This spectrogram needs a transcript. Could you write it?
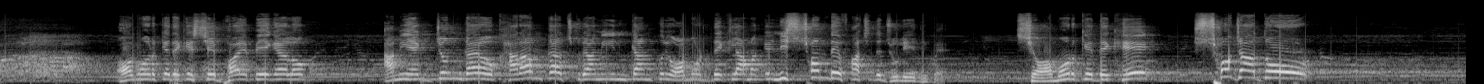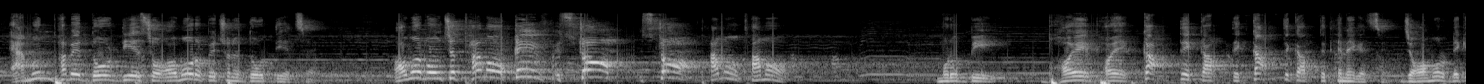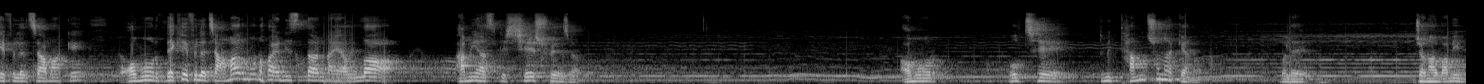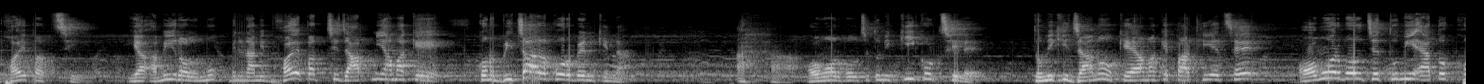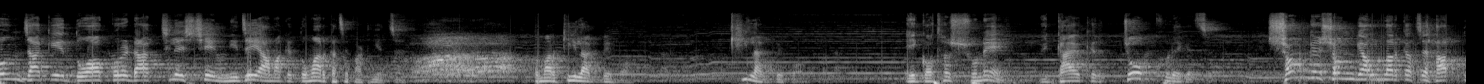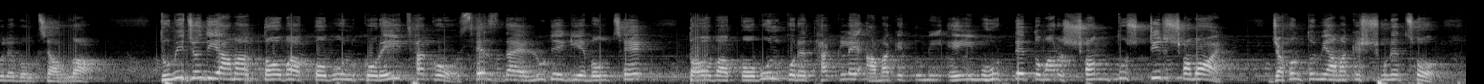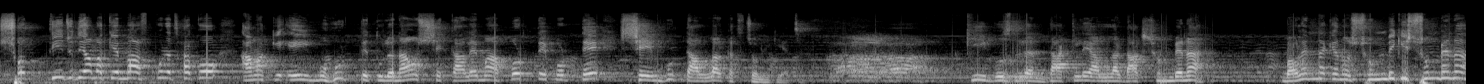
অমরকে দেখে সে ভয় পেয়ে গেল। আমি একজন গায়ক, হারাম কাজ করে আমি ইনকাম করি, অমর দেখলে আমাকে নিঃসন্দেহে ফাঁসিতে ঝুলিয়ে দিবে। সে অমরকে দেখে সোজা দৌড়। এমন ভাবে দৌড় দিয়েছে, অমর পেছনে দৌড় দিয়েছে। অমর বলছে, থামো, কেফ, স্টপ স্টপ, থামো থামো। মুরব্বী ভয়ে ভয়ে কাঁপতে কাঁপতে কাঁপতে কাঁপতে থেমে গেছে। যে অমর ডেকে ফেলেছে আমাকে, অমর দেখে ফেলেছে, আমার মনে হয় নিস্তার নাই, আল্লাহ। আমি আজকে শেষ হয়ে যাব। অমর বলছে, তুমি থামছো না কেন? বলে, জনাব, আমি ভয় পাচ্ছি। ইয়া আমির অল মুখ আমি ভয় পাচ্ছি যে আপনি আমাকে কোনো বিচার করবেন কিনা? আহা, অমর বলছে, তুমি কি করছিলে? তুমি কি জানো কে আমাকে পাঠিয়েছে? অমর বলছে, তুমি এতক্ষণ যাকে দোয়া করে ডাকছিলে, সে নিজেই আমাকে তোমার কাছে পাঠিয়েছে। তোমার কি লাগবে বল? কি লাগবে বল? এই কথা শুনে ওই গায়কের চোখ খুলে গেছে। সঙ্গে সঙ্গে আল্লাহর কাছে হাত তুলে বলছে, আল্লাহ তুমি যদি আমার তওবা কবুল করেই থাকো, সেজদায় লুটে গিয়ে বলছে, তওবা কবুল করে থাকলে আমাকে তুমি এই মুহূর্তে তোমার সন্তুষ্টির সময়, যখন তুমি আমাকে শুনেছ, সত্যি যদি আমাকে মাফ করে থাকো, আমাকে এই মুহূর্তে তুলে নাও। সে কালেমা পড়তে পড়তে সেই মুহূর্তে আল্লাহর কাছে চলে গিয়েছে। কি বুঝলেন, ডাকলে আল্লাহ ডাক শুনবে না? বলেন না কেন, শুনবে কি শুনবে না?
